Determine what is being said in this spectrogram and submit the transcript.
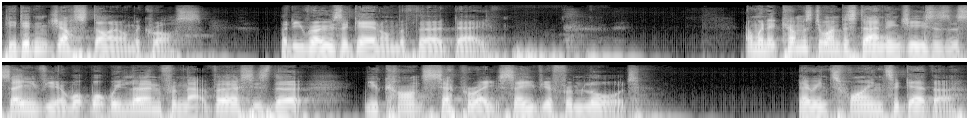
he didn't just die on the cross, but he rose again on the third day. And when it comes to understanding Jesus as Savior, what, what we learn from that verse is that you can't separate Savior from Lord. They're entwined together,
